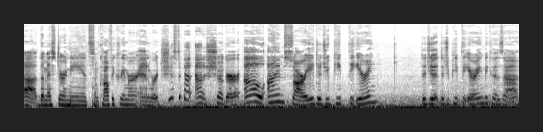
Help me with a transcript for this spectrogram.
Uh, the mister needs some coffee creamer and we're just about out of sugar. Oh, I'm sorry. Did you peep the earring? Did you did you peep the earring? Because uh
